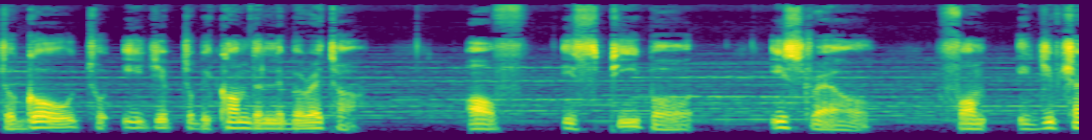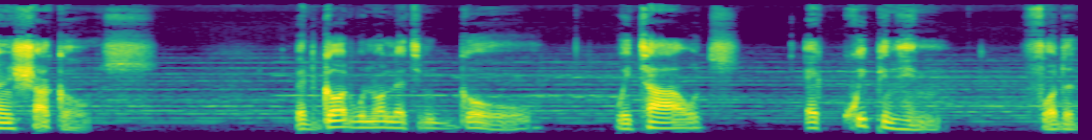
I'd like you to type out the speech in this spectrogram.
to go to Egypt to become the liberator of his people, Israel, from Egyptian shackles. But God would not let him go without equipping him for the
